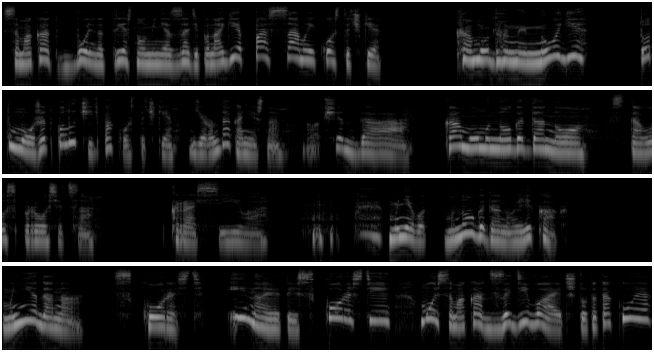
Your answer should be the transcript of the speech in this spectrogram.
Самокат больно треснул меня сзади по ноге по самой косточке. Кому даны ноги, тот может получить по косточке. Ерунда, конечно. А вообще, да. Кому много дано, с того спросится. Красиво. Мне вот много дано или как? Мне дана скорость. И на этой скорости мой самокат задевает что-то такое,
